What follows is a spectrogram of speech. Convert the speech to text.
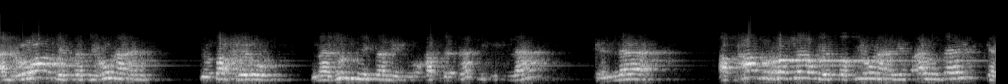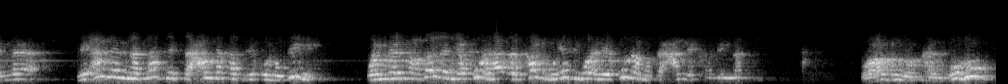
العراة يستطيعون أن يطهروا ما دنس من مقدسات الإسلام كلا. أصحاب الرشاوى يستطيعون أن يفعلوا ذلك كلا. لأن المفاسد تعلقت بقلوبهم والنبي صلى الله عليه وسلم يقول هذا القلب يجب أن يكون متعلقا بالنفس ورجل قلبه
